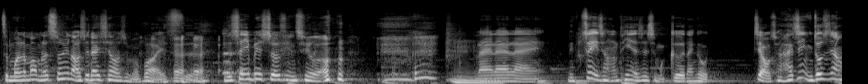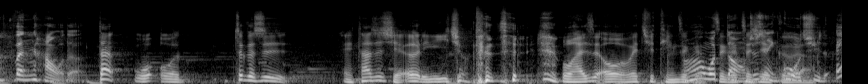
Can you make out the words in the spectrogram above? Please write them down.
怎么了吗？我们的声音老师在笑什么？不好意思，你 的声音被收进去了。嗯，来来来，你最常听的是什么歌单？给我叫出来，还是你都是这样分好的？但我我这个是。哎，他是写二零一九，但是我还是偶尔会去听这个。哦，我懂，这个、就是你过去的。哎，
